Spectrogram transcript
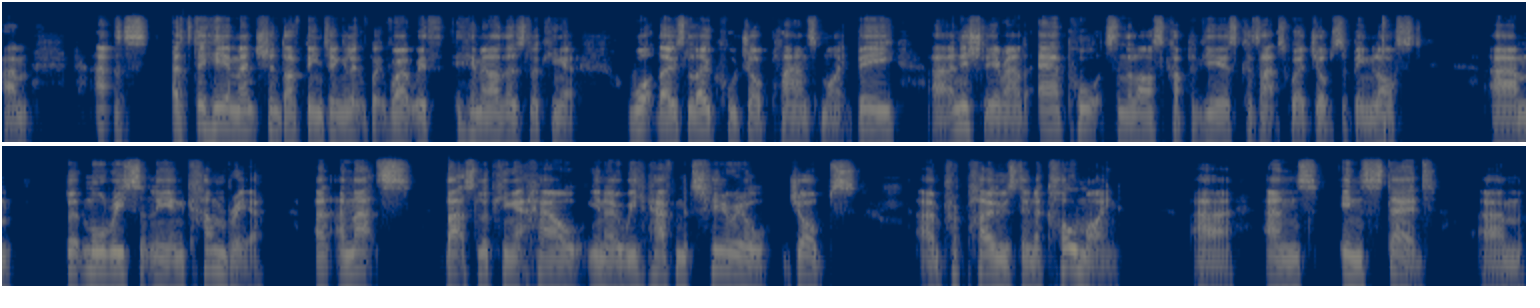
Um, as, as Tahir mentioned, I've been doing a little bit of work with him and others looking at what those local job plans might be, uh, initially around airports in the last couple of years, because that's where jobs have been lost, um, but more recently in Cumbria. And, and, that's, that's looking at how you know, we have material jobs um, proposed in a coal mine, uh, and instead um,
